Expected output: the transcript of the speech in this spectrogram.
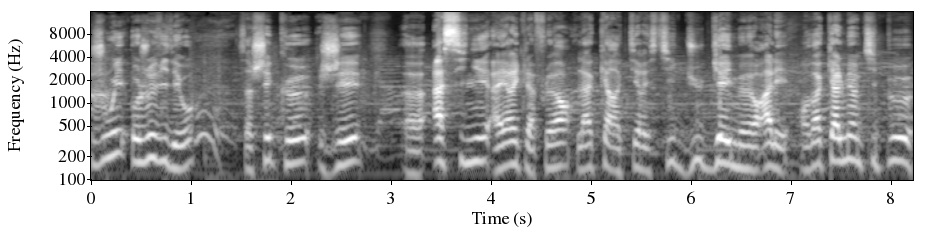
joué aux jeux vidéo. Sachez que j'ai euh, assigné à Eric Lafleur la caractéristique du gamer. Allez, on va calmer un petit peu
